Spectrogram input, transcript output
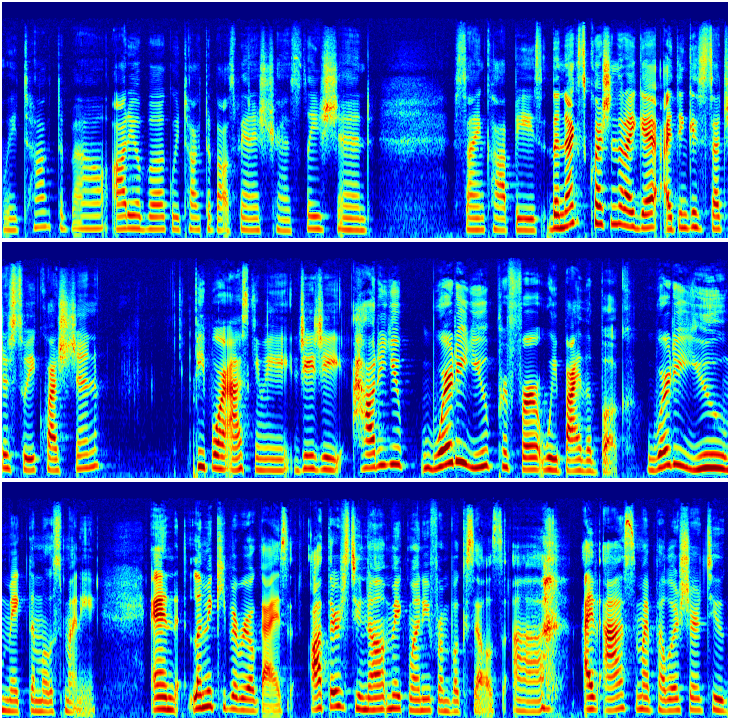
we talked about audiobook, we talked about Spanish translation, signed copies. The next question that I get, I think is such a sweet question. People are asking me, Gigi, how do you where do you prefer we buy the book? Where do you make the most money? And let me keep it real, guys. Authors do not make money from book sales. Uh, I've asked my publisher to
